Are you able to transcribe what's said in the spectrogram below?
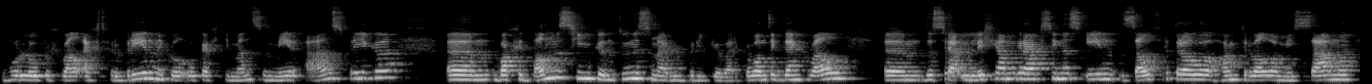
voorlopig wel echt verbreden, ik wil ook echt die mensen meer aanspreken. Um, wat je dan misschien kunt doen, is met rubrieken werken. Want ik denk wel, um, dus ja, je lichaam graag zien is één, zelfvertrouwen hangt er wel wat mee samen.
